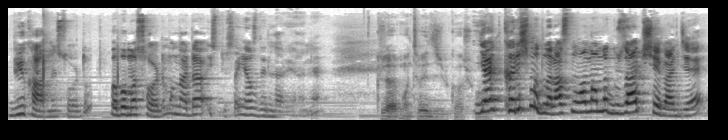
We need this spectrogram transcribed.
Büyük abime sordum. Babama sordum. Onlar da istiyorsan yaz dediler yani. Güzel, motive edici bir konuşma. Yani karışmadılar aslında o anlamda güzel bir şey bence.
